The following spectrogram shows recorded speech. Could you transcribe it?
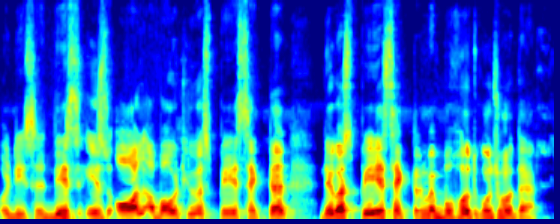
Odysseus this is all about your space sector देखो स्पेस सेक्टर में बहुत कुछ होता है।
